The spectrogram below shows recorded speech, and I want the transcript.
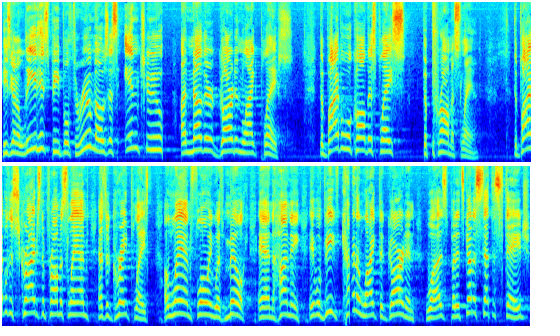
He's going to lead his people through Moses into another garden like place. The Bible will call this place the promised land. The Bible describes the promised land as a great place, a land flowing with milk and honey. It will be kind of like the garden was, but it's going to set the stage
